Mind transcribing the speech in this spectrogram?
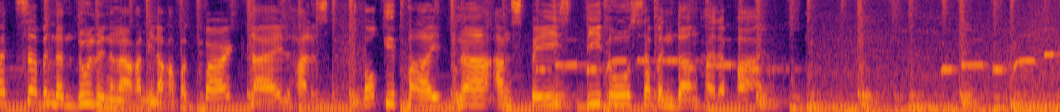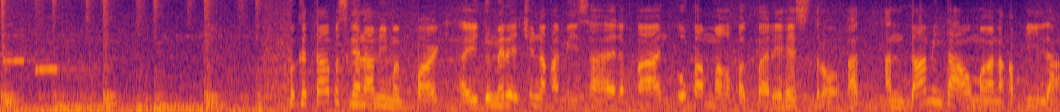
At sa bandang dulo na nga kami nakapag-park dahil halos occupied na ang space dito sa bandang harapan. Pagkatapos nga namin mag-park ay dumiretso na kami sa harapan upang makapagparehistro at ang daming taong mga nakapila.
